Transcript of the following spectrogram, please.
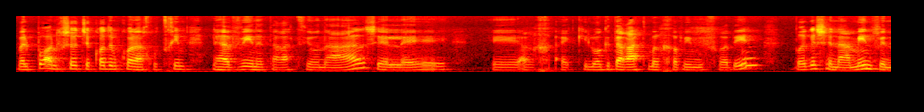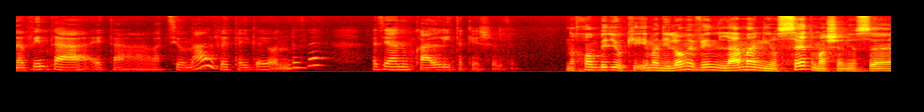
אבל פה אני חושבת שקודם כל אנחנו צריכים להבין את הרציונל של אה, אה, אה, כאילו הגדרת מרחבים נפרדים. ברגע שנאמין ונבין את הרציונל ואת ההיגיון בזה, אז יהיה לנו קל להתעקש על זה. נכון, בדיוק, כי אם אני לא מבין למה אני עושה את מה שאני עושה,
